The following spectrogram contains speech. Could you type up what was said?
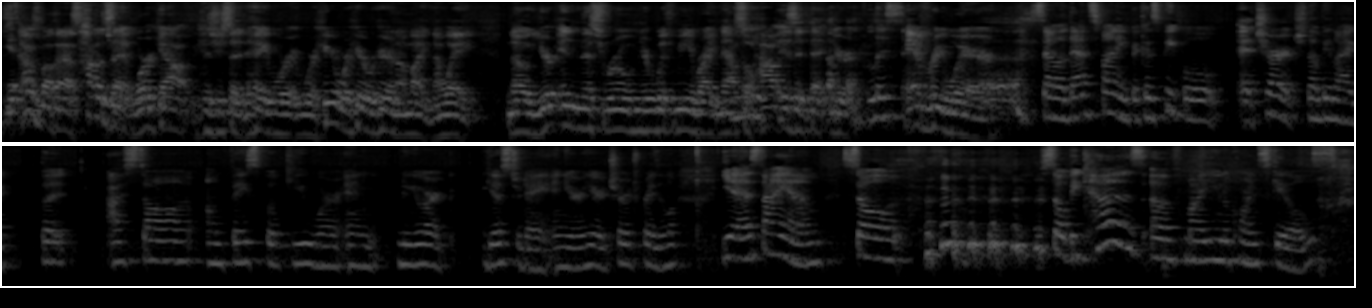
yeah. I was about to ask, how does that work out? Because you said, "Hey, we're we're here, we're here, we're here," and I'm like, "No, wait, no, you're in this room, you're with me right now. So how is it that you're Listen, everywhere?" so that's funny because people at church they'll be like, "But I saw on Facebook you were in New York yesterday, and you're here at church praising the Lord." Yes, I am. So, so because of my unicorn skills.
